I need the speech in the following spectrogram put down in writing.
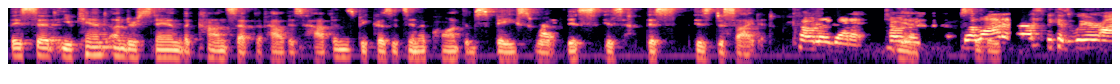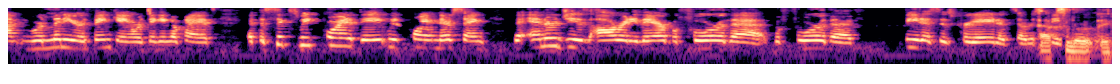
they said you can't understand the concept of how this happens because it's in a quantum space where right. this is this is decided. Totally get it. Totally. Yeah, so a lot of us, because we're on we're linear thinking, we're thinking, okay, it's at the six week point, at the eight week point, and they're saying the energy is already there before the before the fetus is created, so to speak. Absolutely,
